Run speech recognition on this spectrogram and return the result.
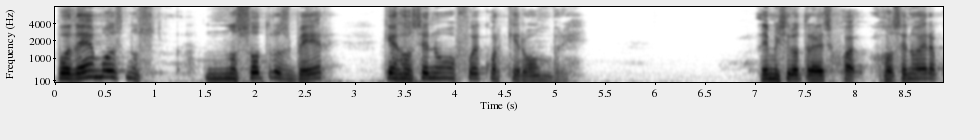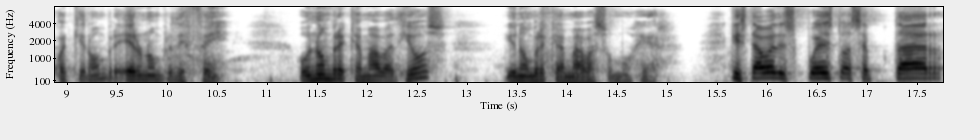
podemos nosotros ver que José no fue cualquier hombre. Déjeme decirlo otra vez, José no era cualquier hombre, era un hombre de fe, un hombre que amaba a Dios y un hombre que amaba a su mujer, que estaba dispuesto a aceptar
